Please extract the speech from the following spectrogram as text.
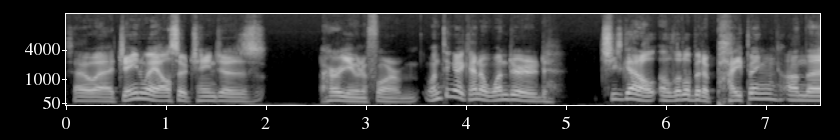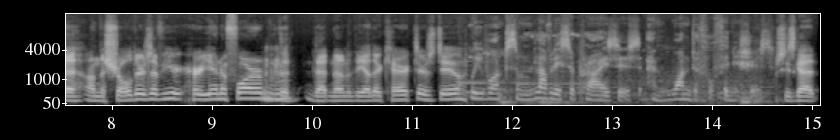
So uh, Janeway also changes her uniform. One thing I kind of wondered, she's got a, a little bit of piping on the on the shoulders of your, her uniform that, that none of the other characters do. We want some lovely surprises and wonderful finishes. She's got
